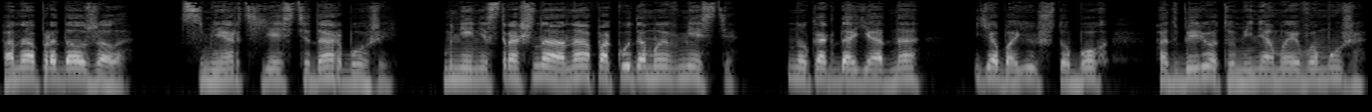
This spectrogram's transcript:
она продолжала: Смерть есть дар Божий. Мне не страшна она, покуда мы вместе. Но когда я одна, я боюсь, что Бог отберет у меня моего мужа.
